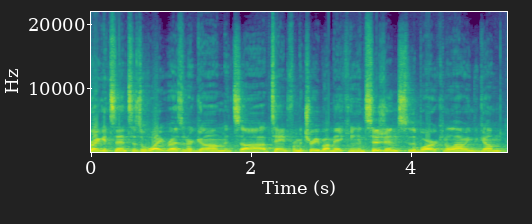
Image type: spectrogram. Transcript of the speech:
frankincense is a white resin or gum. It's uh, obtained from a tree by making incisions to the bark and allowing the gum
